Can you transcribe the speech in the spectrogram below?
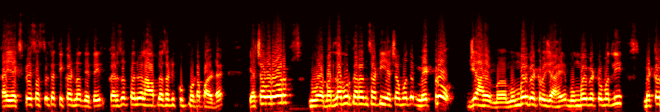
काही एक्सप्रेस असतील तर तिकडनं देता येईल. कर्जत पनवेल हा आपल्यासाठी खूप मोठा पार्ट आहे. याच्याबरोबर बदलापूरकरांसाठी याच्यामध्ये मेट्रो जी आहे मुंबई मेट्रो जी आहे मुंबई मेट्रो मधली मेट्रो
